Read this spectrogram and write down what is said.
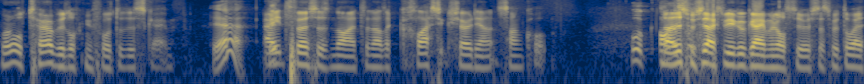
We're all terribly looking forward to this game. Yeah. Eighth versus ninth, another classic showdown at Suncorp. Look, No, this would actually be a good game in all seriousness with the way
